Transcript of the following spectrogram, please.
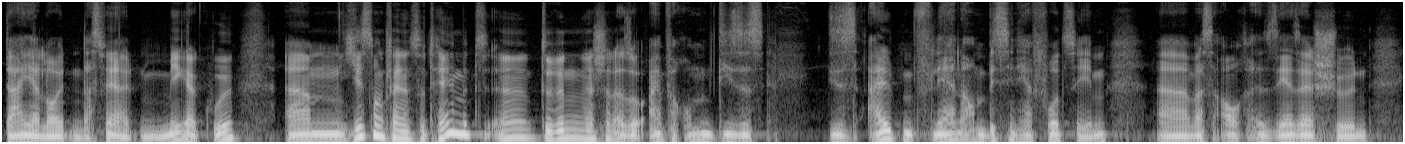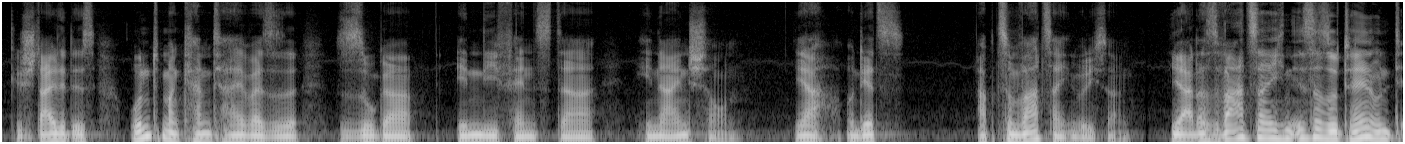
da ja läuten. Das wäre halt mega cool. Ähm, hier ist noch ein kleines Hotel mit äh, drin in der Stadt. Also einfach um dieses dieses Alpenflair noch ein bisschen hervorzuheben, äh, was auch sehr, sehr schön gestaltet ist. Und man kann teilweise sogar in die Fenster hineinschauen. Ja, und jetzt ab zum Wahrzeichen, würde ich sagen. Ja, das Wahrzeichen ist das Hotel und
